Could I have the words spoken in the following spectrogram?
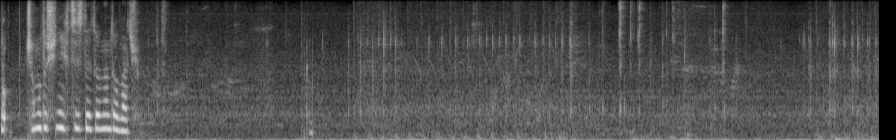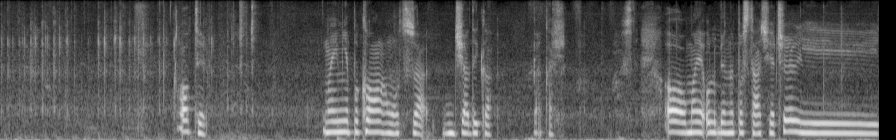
O, czemu to się nie chce zdetonować? O ty. No i mnie pokonał za dziadyka jakaś. O, moje ulubione postacie, czyli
